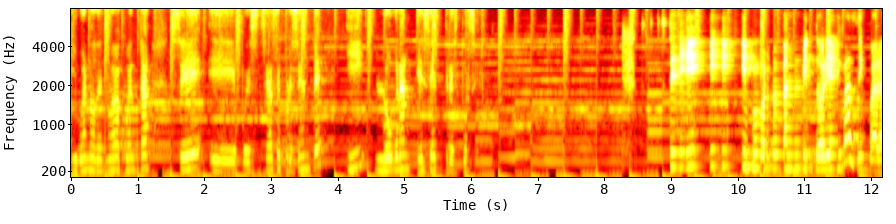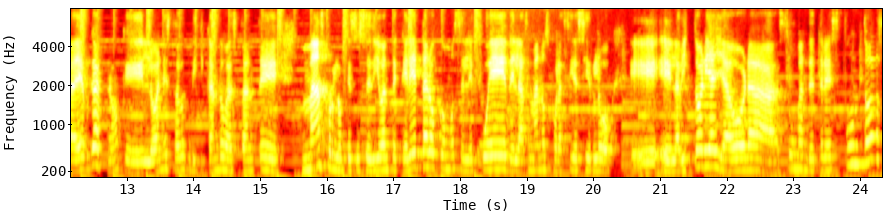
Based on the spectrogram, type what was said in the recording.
y bueno, bueno, de nueva cuenta se, eh, pues, se hace presente y logran ese 3 por 0. Sí, importante victoria y para Edgar, ¿no? Que lo han estado criticando bastante más por lo que sucedió ante Querétaro, cómo se le fue de las manos, por así decirlo, eh, eh, la victoria y ahora suman de tres puntos.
